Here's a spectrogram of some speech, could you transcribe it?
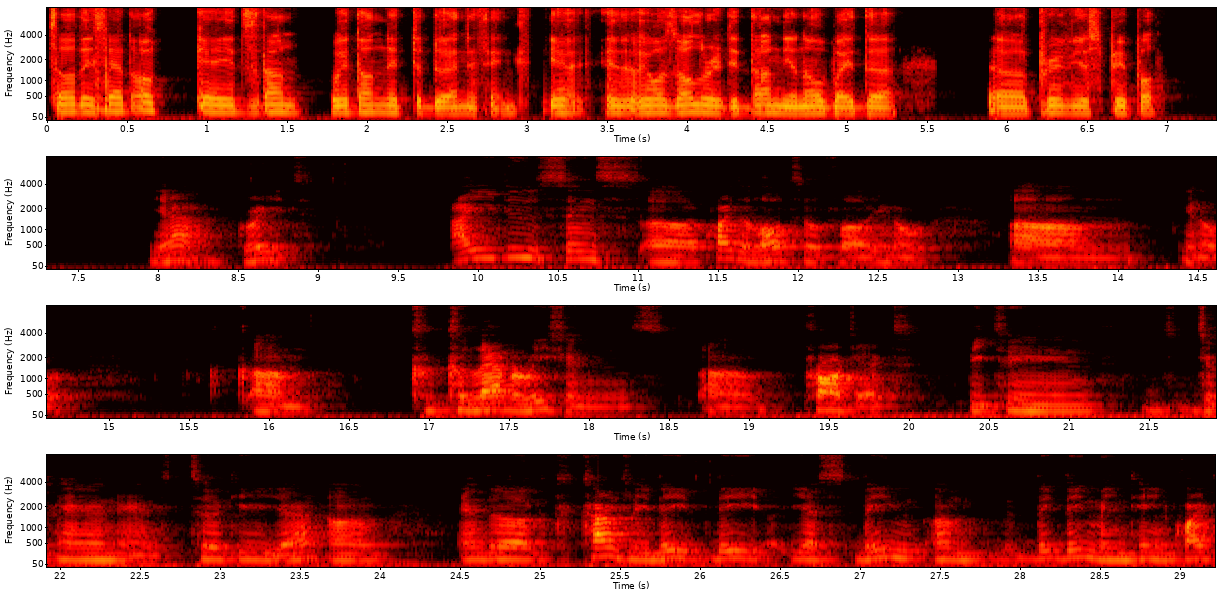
So they said okay it's done. We don't need to do anything. Yeah it, it was already done you know by the uh, previous people. Yeah, great. I do sense uh, quite a lot of uh, you know, um, you know, um, collaborations um, project between J- Japan and Turkey. Yeah, um, and uh, currently they they yes they um they, they maintain quite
